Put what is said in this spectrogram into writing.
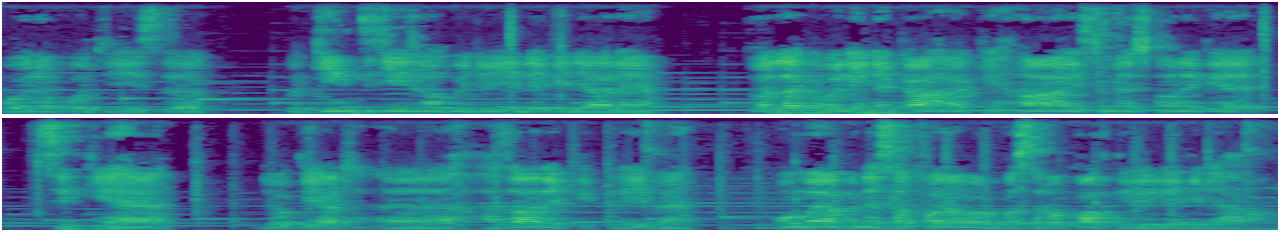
کوئی نہ کوئی چیز، کوئی قیمتی چیز ہوگی جو یہ لے کے جا رہے ہیں۔ تو اللہ کے ولی نے کہا کہ ہاں اس میں سونے کے سکے ہیں جو کہ ہزار ایک کے قریب ہیں۔ وہ میں اپنے سفر اور بسر اوقات کے لیے لے کے جا رہا ہوں۔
